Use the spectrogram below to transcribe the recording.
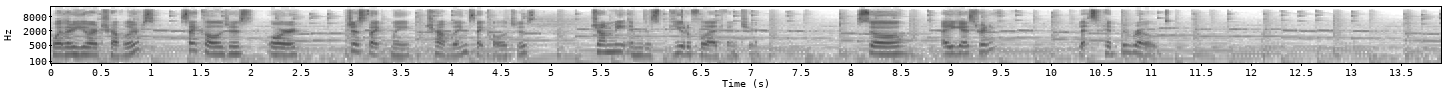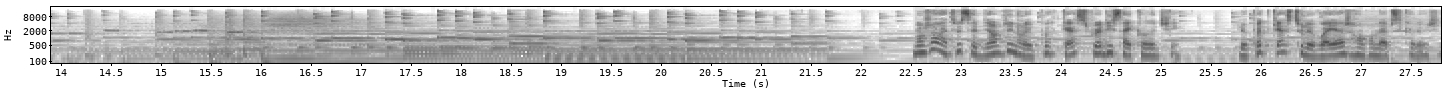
Whether you are travelers, psychologists, or just like me, traveling psychologists, join me in this beautiful adventure. So, are you guys ready? Let's hit the road. Bonjour à tous et bienvenue dans le podcast Roadie Psychology, le podcast où le voyage rencontre la psychologie.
